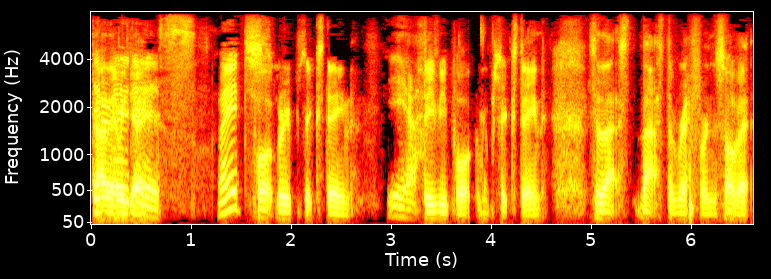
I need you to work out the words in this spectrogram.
There, oh, there it is right? Port group 16 yeah. Dv port group 16 so that's that's the reference of it.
